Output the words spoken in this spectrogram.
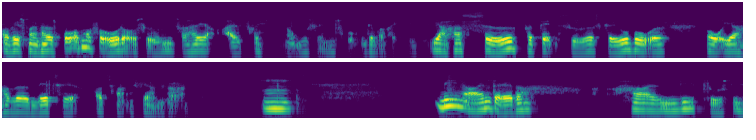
Og hvis man havde spurgt mig for otte år siden, så havde jeg aldrig nogensinde troet, det var rigtigt. Jeg har siddet på den side af skrivebordet, hvor jeg har været med til at tvangsfjerne børn. mm, Min egen datter har lige pludselig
